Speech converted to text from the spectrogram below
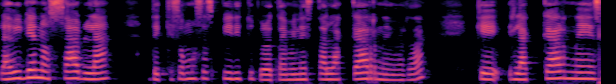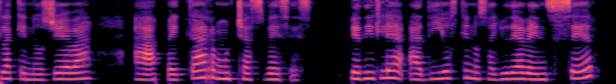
La Biblia nos habla de que somos espíritu, pero también está la carne, ¿verdad? Que la carne es la que nos lleva a pecar muchas veces. Pedirle a Dios que nos ayude a vencer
